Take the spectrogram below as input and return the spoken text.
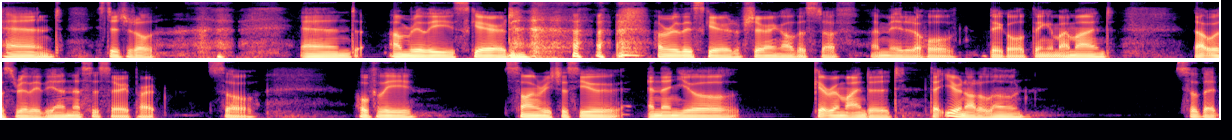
And it's digital. and I'm really scared. I'm really scared of sharing all this stuff. I made it a whole big old thing in my mind. That was really the unnecessary part. So hopefully song reaches you and then you'll get reminded that you're not alone. So that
